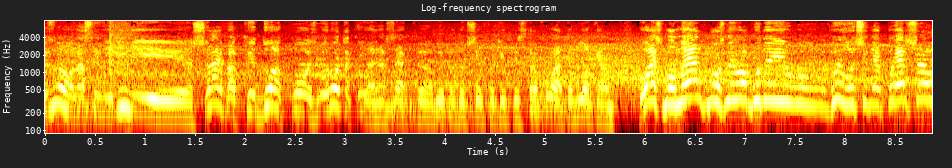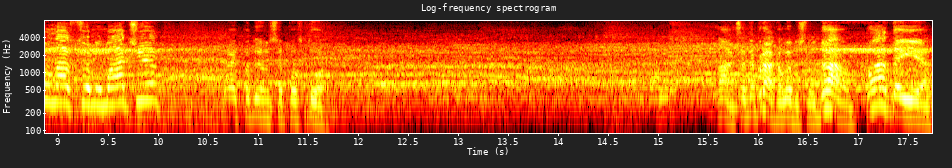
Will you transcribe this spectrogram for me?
І знову на синій лінії шайба, кидок по зворота, коли на всяк випадок ще хотів підстрахувати блокером. Ось момент, можливо, буде і вилучення перше у нас в цьому матчі. Давайте подивимося повтор. А, це не брака, вибачте. Да, падає.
